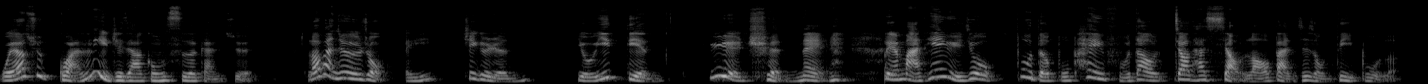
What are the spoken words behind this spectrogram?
我要去管理这家公司的感觉，老板就有一种哎，这个人有一点越权呢，连马天宇就不得不佩服到叫他小老板这种地步了。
